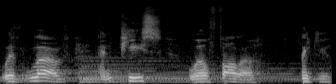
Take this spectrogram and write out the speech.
with love, and peace will follow. Thank you.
